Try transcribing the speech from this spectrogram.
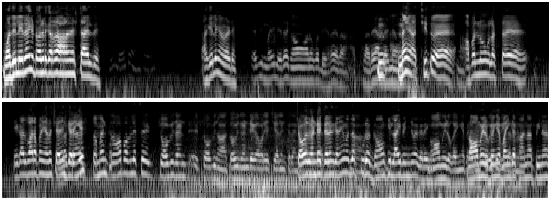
मज़े ले रहे हैं कि टॉयलेट कर रहा है स्टाइल से? अकेले क्यों बैठे? मज़े ले रहा है गाँव वालों को देख रहा है अच्छा लग रहा है बैठने नहीं अच्छी तो है। अपन लोगों को लगता है। एक आध बार अपन यहाँ से चैलेंज करेंगे। कमेंट करवा पब्लिक से चौबीस घंटे चौबीस हाँ चौबीस घंटे का बढ़िया चैलेंज करेंगे। चौबीस घंटे चैलेंज करेंगे मतलब पूरा गाँव की लाइफ एंजॉय करेंगे। गाँव में रुकेंगे गाँव में रुकेंगे वहीं का खाना पीना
